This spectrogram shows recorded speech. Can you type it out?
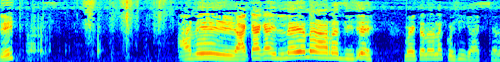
ए। अरे आका का इल्ले ना अरे दीजे। मैं चला खुशी गाय कर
